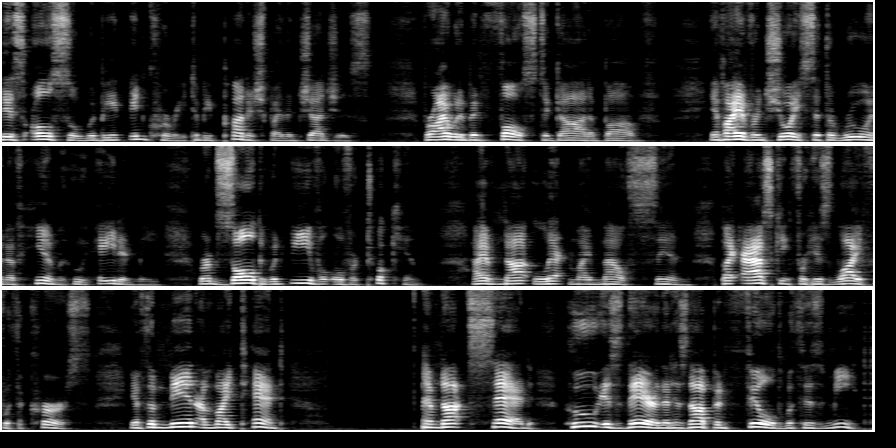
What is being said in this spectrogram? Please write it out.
this also would be an inquiry to be punished by the judges, for I would have been false to God above. If I have rejoiced at the ruin of him who hated me, or exulted when evil overtook him, I have not let my mouth sin by asking for his life with a curse. If the men of my tent have not said, Who is there that has not been filled with his meat?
